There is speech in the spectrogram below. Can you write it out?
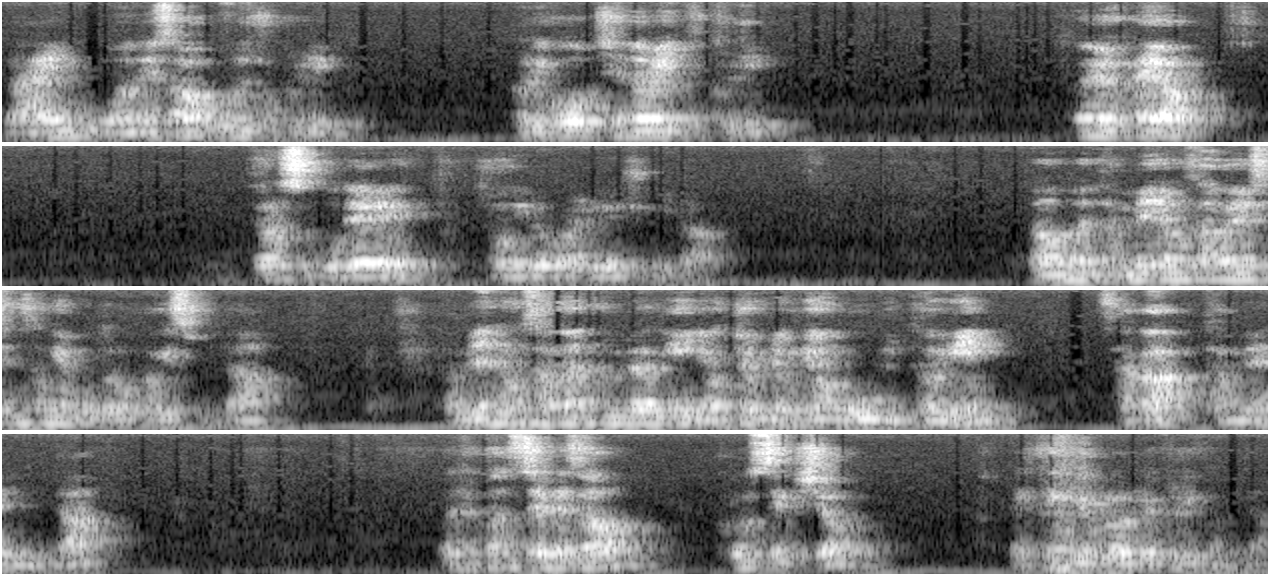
라인 1에서 오른쪽 클릭, 그리고 제너레이트 클릭을 하여 트러스 모델의 정의를 완료해 줍니다. 다음은 단면 형상을 생성해 보도록 하겠습니다. 단면 형상은 한 변이 0.005m인 사각 단면입니다. 먼저 컨셉에서 크로스 섹션 렉탱귤러를 클릭합니다.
